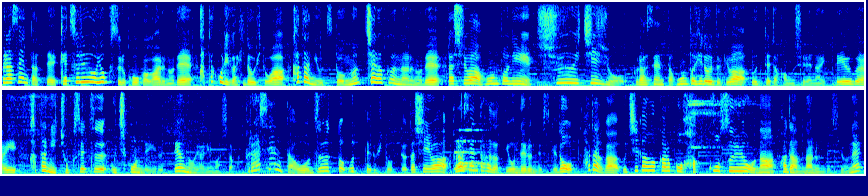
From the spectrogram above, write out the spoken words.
プラセンタって血流を良くする効果があるので肩こりがひどい人は肩に打つとむっちゃ楽になるので私は本当に週1以上プラセンタ本当ひどい時は打ってたかもしれないっていうぐらい肩に直接打ち込んでいるっていうのをやりました。プラセンタをずっと打ってる人って私はプラセンタ肌って呼んでるんですけど肌が内側からこう発光するような肌になるんですよね。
